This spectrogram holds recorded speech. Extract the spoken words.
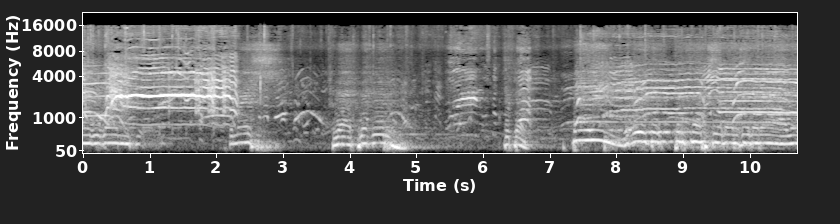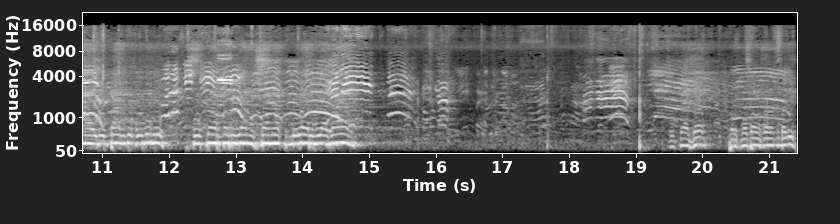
Melakukan smash dua blokur cepat poin untuk persat saudara-saudara wah itu untuk ini supporter yang sangat luar biasa Sana kembali.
